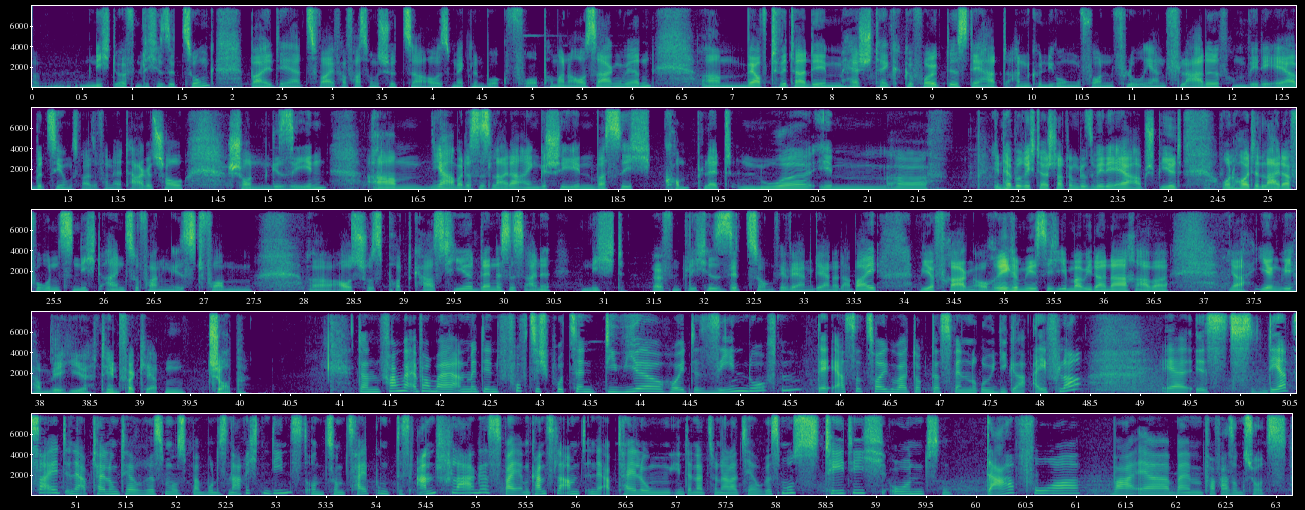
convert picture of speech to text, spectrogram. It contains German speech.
nicht öffentliche Sitzung, bei der zwei Verfassungsschützer aus Mecklenburg-Vorpommern aussagen werden. Ähm, wer auf Twitter dem Hashtag gefolgt ist, der hat Ankündigungen von Florian Flade vom WDR bzw von der Tagesschau schon gesehen. Ähm, ja, aber das ist leider ein Geschehen, was sich komplett nur im äh, in der Berichterstattung des WDR abspielt und heute leider für uns nicht einzufangen ist vom äh, Ausschuss-Podcast hier, denn es ist eine nicht öffentliche Sitzung. Wir wären gerne dabei. Wir fragen auch regelmäßig immer wieder nach, aber ja, irgendwie haben wir hier den verkehrten Job. Dann fangen wir einfach mal an mit den 50 Prozent, die wir heute sehen durften. Der erste Zeuge war Dr. Sven Rüdiger Eifler. Er ist derzeit in der Abteilung Terrorismus beim Bundesnachrichtendienst und zum Zeitpunkt des Anschlages war er im Kanzleramt in der Abteilung internationaler Terrorismus tätig und davor war er beim Verfassungsschutz.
